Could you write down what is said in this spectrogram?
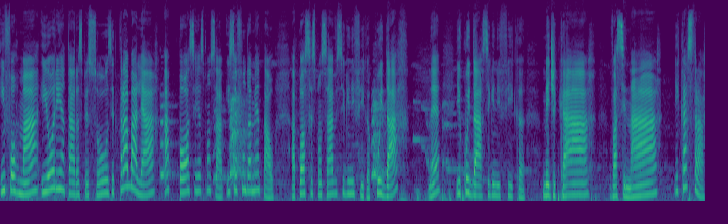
informar e orientar as pessoas e trabalhar a posse responsável. Isso é fundamental. A posse responsável significa cuidar, né? E cuidar significa medicar, vacinar e castrar.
